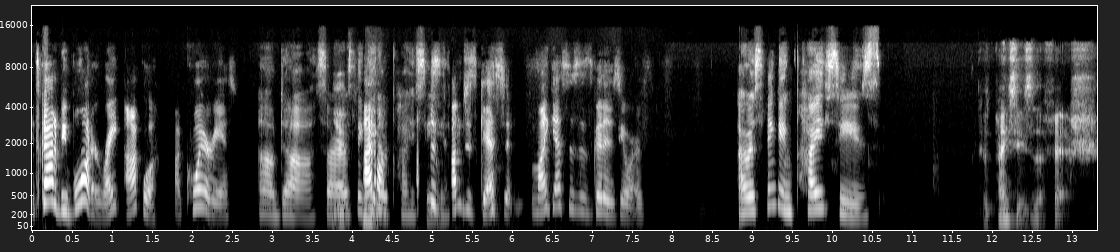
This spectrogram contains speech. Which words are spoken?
it's got to be water, right? Aqua, Aquarius. Oh, duh. Sorry, I was thinking don't- of I'm Pisces. just, I'm just guessing. My guess is as good as yours. I was thinking Pisces Because Pisces is a fish.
